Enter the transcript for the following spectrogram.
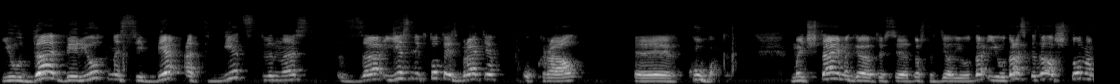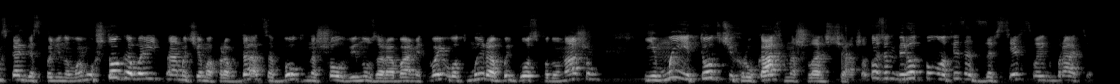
Иуда берет на себя ответственность за, если кто-то из братьев украл э, кубок. Мы читаем, и, то есть то, что сделал Иуда. Иуда сказал, что нам сказать господину моему, что говорить нам и чем оправдаться. Бог нашел вину за рабами твоим, вот мы рабы Господу нашему, и мы и тот, в чьих руках нашлась чаша. То есть он берет полную ответственность за всех своих братьев.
